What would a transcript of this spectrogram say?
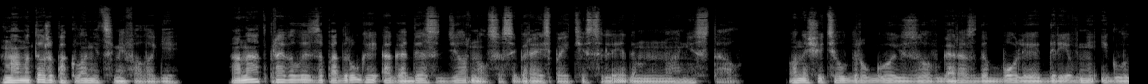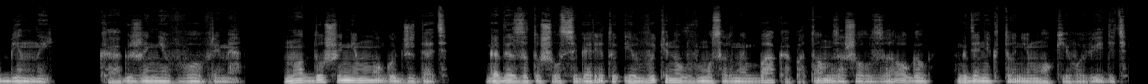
Мама тоже поклонница мифологии. Она отправилась за подругой, а Гадес дернулся, собираясь пойти следом, но не стал. Он ощутил другой зов, гораздо более древний и глубинный. Как же не вовремя. Но души не могут ждать. Гадес затушил сигарету и выкинул в мусорный бак, а потом зашел за угол, где никто не мог его видеть.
